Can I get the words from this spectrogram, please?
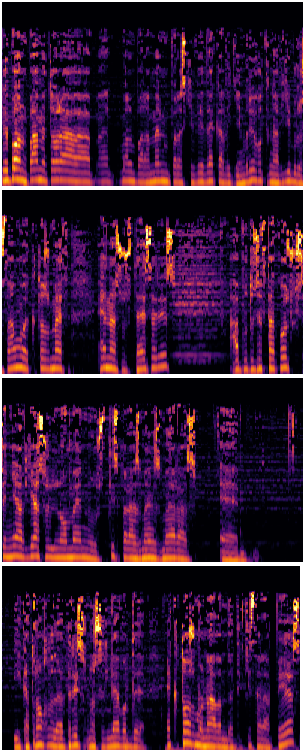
Λοιπόν, πάμε τώρα, ε, μάλλον παραμένουμε Παρασκευή 10 Δεκεμβρίου. Έχω την αυγή μπροστά μου. Εκτός μεθ ένας στους τέσσερις. Από τους 729 διασωληνωμένου της περασμένης μέρας, ε, οι 183 νοσηλεύονται εκτός μονάδων εντατικής θεραπείας.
